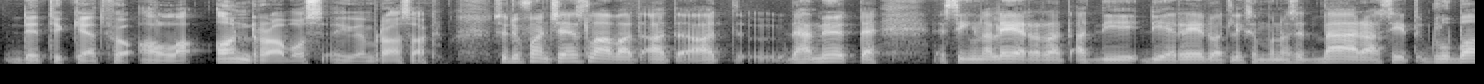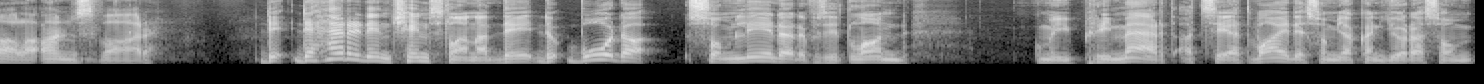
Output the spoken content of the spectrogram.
det tycker jag att för alla andra av oss är ju en bra sak. Så du får en känsla av att, att, att det här mötet signalerar att, att de, de är redo att liksom på något sätt bära sitt globala ansvar? Det, det här är den känslan att det, det, båda som ledare för sitt land kommer ju primärt att säga att vad är det som jag kan göra som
